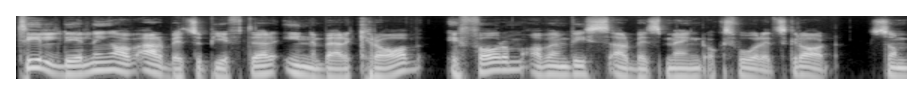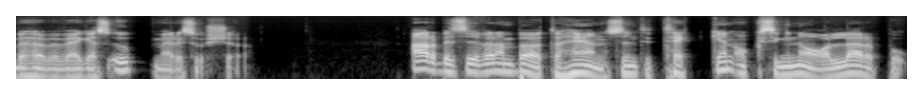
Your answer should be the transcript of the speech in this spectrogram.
Tilldelning av arbetsuppgifter innebär krav i form av en viss arbetsmängd och svårighetsgrad som behöver vägas upp med resurser. Arbetsgivaren bör ta hänsyn till tecken och signaler på,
